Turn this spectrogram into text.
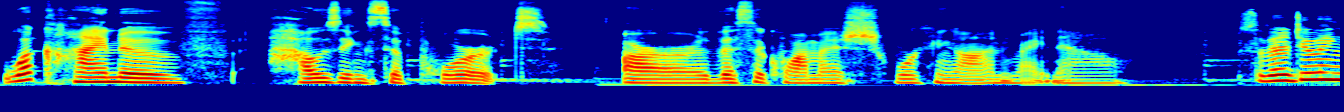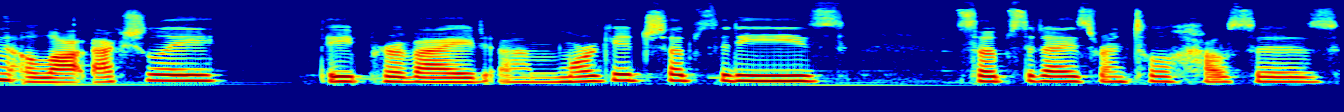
what kind of housing support are the Suquamish working on right now? So they're doing a lot actually. They provide um, mortgage subsidies, subsidized rental houses,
